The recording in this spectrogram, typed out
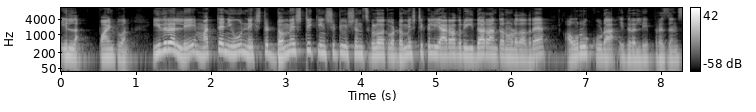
ಇಲ್ಲ ಪಾಯಿಂಟ್ ಒನ್ ಇದರಲ್ಲಿ ಮತ್ತೆ ನೀವು ನೆಕ್ಸ್ಟ್ ಡೊಮೆಸ್ಟಿಕ್ ಇನ್ಸ್ಟಿಟ್ಯೂಷನ್ಸ್ಗಳು ಅಥವಾ ಡೊಮೆಸ್ಟಿಕಲಿ ಯಾರಾದರೂ ಇದ್ದಾರಾ ಅಂತ ನೋಡೋದಾದರೆ, ಅವರು ಕೂಡ ಇದರಲ್ಲಿ ಪ್ರೆಸೆನ್ಸ್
